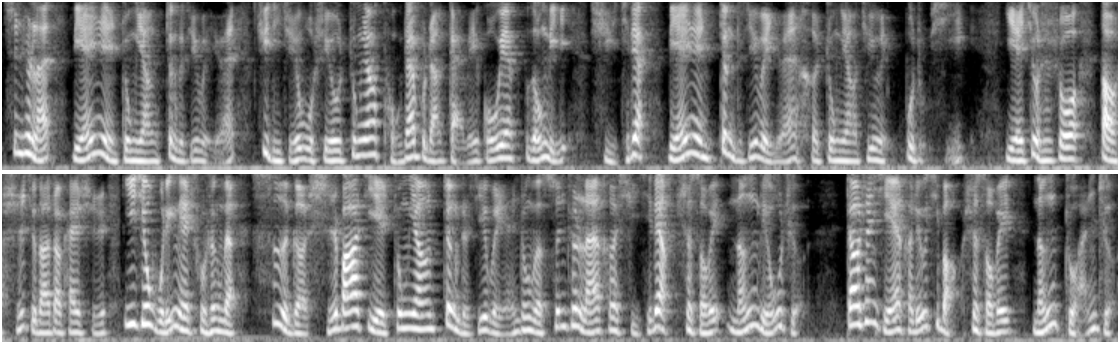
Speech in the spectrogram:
孙春兰连任中央政治局委员，具体职务是由中央统战部长改为国务院副总理；许其亮连任政治局委员和中央军委部主席。也就是说，到十九大召开时，一九五零年出生的四个十八届中央政治局委员中的孙春兰和许其亮是所谓能留者，张春贤和刘奇葆是所谓能转者，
